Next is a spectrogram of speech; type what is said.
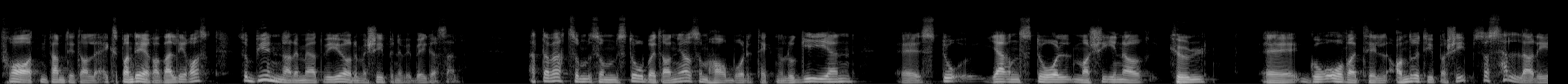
fra 1850-tallet ekspanderer veldig raskt, så begynner det med at vi gjør det med skipene vi bygger selv. Etter hvert som, som Storbritannia, som har både teknologien, jern, stål, maskiner, kull, eh, går over til andre typer skip, så selger de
